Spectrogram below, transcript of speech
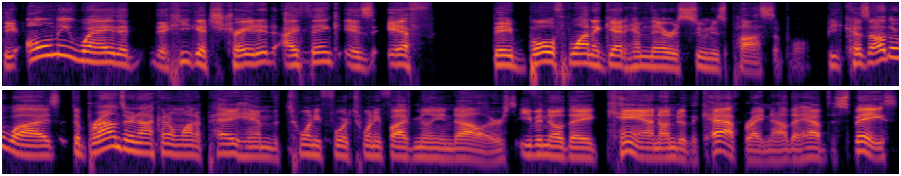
The only way that, that he gets traded, I think, is if they both want to get him there as soon as possible. Because otherwise, the Browns are not going to want to pay him the 24, 25 million dollars, even though they can under the cap right now. They have the space.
